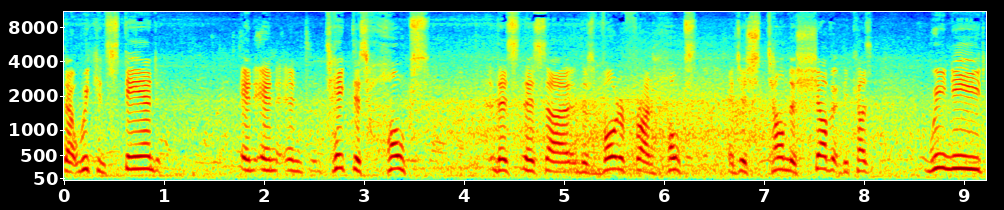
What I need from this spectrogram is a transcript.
that we can stand and, and, and take this hoax, this this uh, this voter fraud hoax and just tell them to shove it because we need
